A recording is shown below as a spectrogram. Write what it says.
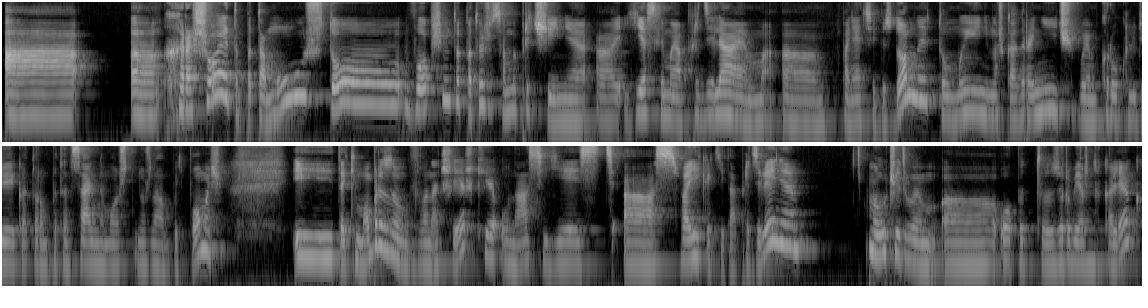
А, хорошо это потому, что, в общем-то, по той же самой причине. А, если мы определяем а, понятие бездомный, то мы немножко ограничиваем круг людей, которым потенциально может нужна быть помощь. И таким образом в ночлежке у нас есть свои какие-то определения. Мы учитываем опыт зарубежных коллег,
